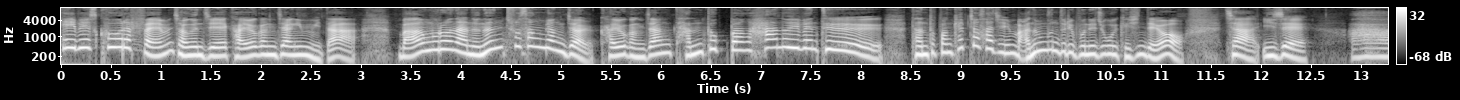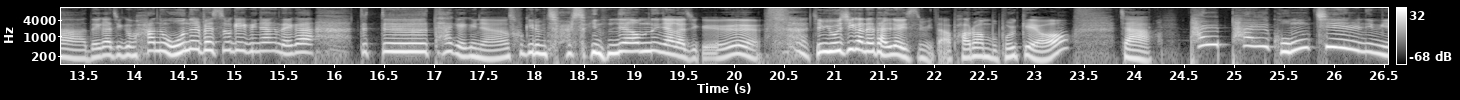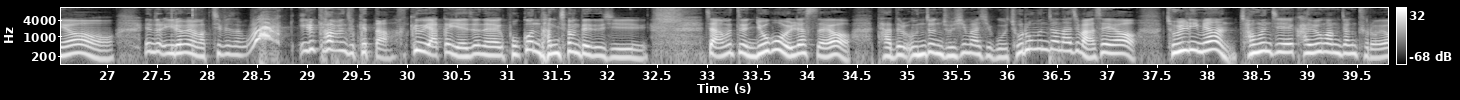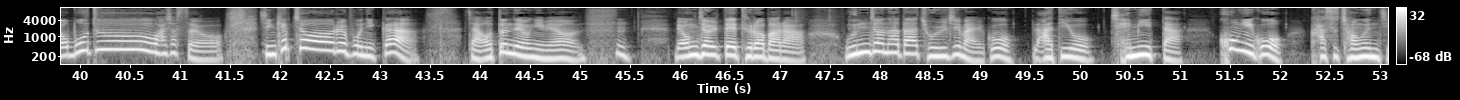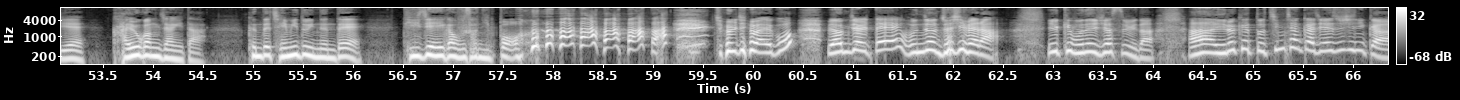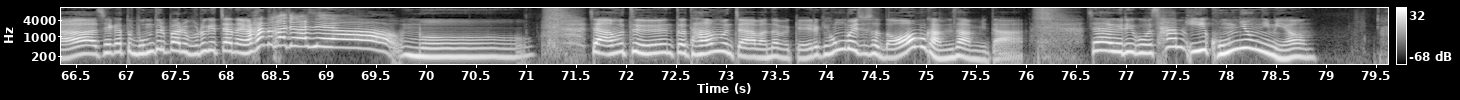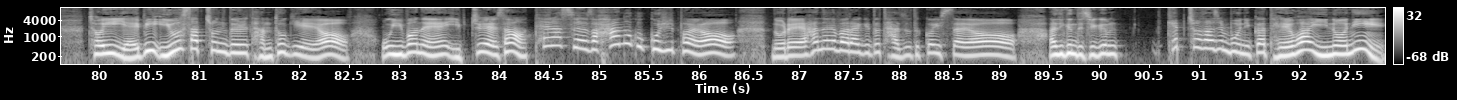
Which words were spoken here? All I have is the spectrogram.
KBS 쿨 FM 정은지의 가요광장입니다. 마음으로 나누는 추석 명절 가요광장 단톡방 한우 이벤트 단톡방 캡처 사진 많은 분들이 보내주고 계신데요. 자 이제 아, 내가 지금 한우 오늘 뱃속에 그냥 내가 뜨뜻하게 그냥 소기름칠 할 수 있냐 없느냐가 지금 지금 요 시간에 달려 있습니다. 바로 한번 볼게요. 자, 8807님이요. 이러면 막 집에서 왁! 이렇게 하면 좋겠다. 그 약간 예전에 복권 당첨되듯이. 자, 아무튼 요거 올렸어요. 다들 운전 조심하시고 졸음 운전 하지 마세요. 졸리면 정은지의 가요광장 들어요. 모두 하셨어요. 지금 캡처를 보니까 자, 어떤 내용이면 명절 때 들어봐라. 운전하다 졸지 말고 라디오 재미있다. 콩이고 가수 정은지의 가요광장이다. 근데 재미도 있는데 DJ가 우선 이뻐. 졸지 말고 명절 때 운전 조심해라. 이렇게 보내주셨습니다. 아, 이렇게 또 칭찬까지 해주시니까 제가 또 몸둘 바를 모르겠잖아요. 하나 가져가세요! 뭐. 자, 아무튼 또 다음 문자 만나볼게요. 이렇게 홍보해주셔서 너무 감사합니다. 자, 그리고 3206님이요. 저희 예비 이웃 사촌들 단톡이에요. 오, 이번에 입주해서 테라스에서 한우 굽고 싶어요. 노래 하늘바라기도 자주 듣고 있어요. 아니 근데 지금 캡처 사진 보니까 대화 인원이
